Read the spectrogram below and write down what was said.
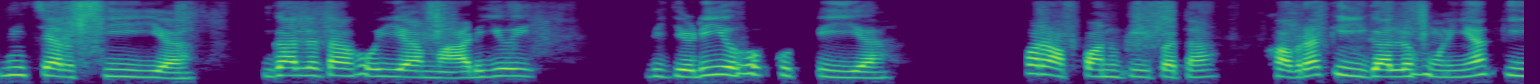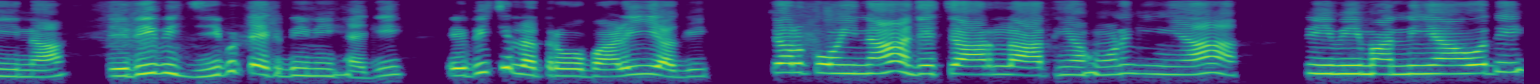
ਨਹੀਂ ਚੱਲ ਕੀ ਆ, ਗੱਲ ਤਾਂ ਹੋਈ ਆ ਮਾੜੀ ਹੋਈ, ਵੀ ਜਿਹੜੀ ਉਹ ਕੁੱਟੀ ਆ, ਪਰ ਆਪਾਂ ਨੂੰ ਕੀ ਪਤਾ। ਖਬਰਾਂ ਕੀ ਗੱਲ ਹੋਣੀ ਆ ਕੀ ਨਾ। ਇਹਦੀ ਵੀ ਜੀਭ ਟਿਕਦੀ ਨਹੀਂ ਹੈਗੀ, ਇਹ ਵੀ ਚਲਤਰੋ ਵਾਲੀ ਆਗੀ ਚੱਲ ਕੋਈ ਨਾ, ਜੇ ਚਾਰ ਲਾਤੀਆਂ ਹੋਣਗੀਆਂ, ਤੀਵੀਂ ਮਾਨੀ ਉਹਦੀ,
